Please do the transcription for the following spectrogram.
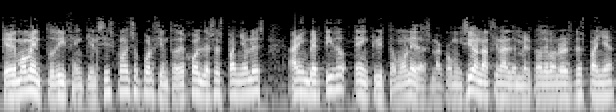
que de momento dicen que el 6,8% de holders españoles han invertido en criptomonedas. La Comisión Nacional del Mercado de Valores de España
